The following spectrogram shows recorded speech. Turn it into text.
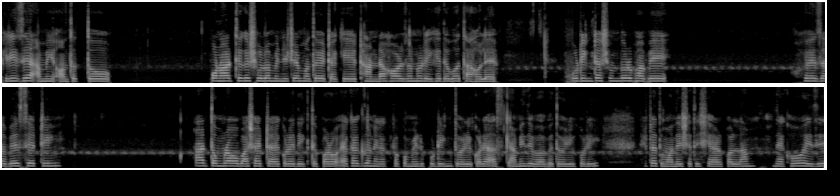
ফ্রিজে আমি অন্তত পনেরো থেকে ষোলো মিনিটের মতো এটাকে ঠান্ডা হওয়ার জন্য রেখে দেব। তাহলে পুডিংটা সুন্দরভাবে হয়ে যাবে সেটিং আর তোমরাও বাসায় ট্রাই করে দেখতে পারো। এক একজন এক এক রকমের পুডিং তৈরি করে। আজকে আমি যেভাবে তৈরি করি সেটা তোমাদের সাথে শেয়ার করলাম। দেখো, এই যে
